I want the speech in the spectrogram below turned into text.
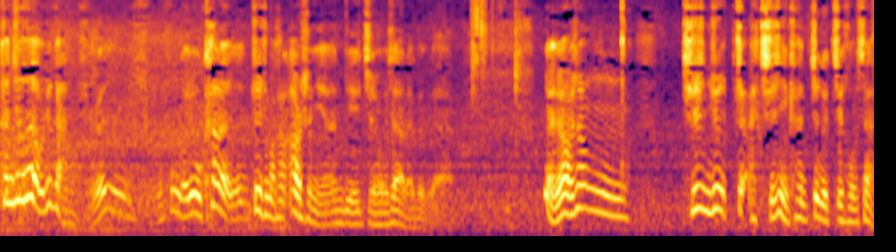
看季后赛我就感觉风格就我看了最起码看了二十年 NBA 季后赛了，对不对？感觉好像。其实你就这，其实你看这个季后赛，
